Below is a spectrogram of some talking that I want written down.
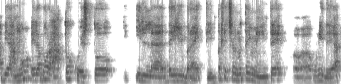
abbiamo elaborato questo il, dei libretti, perché ci è venuta in mente uh, un'idea.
